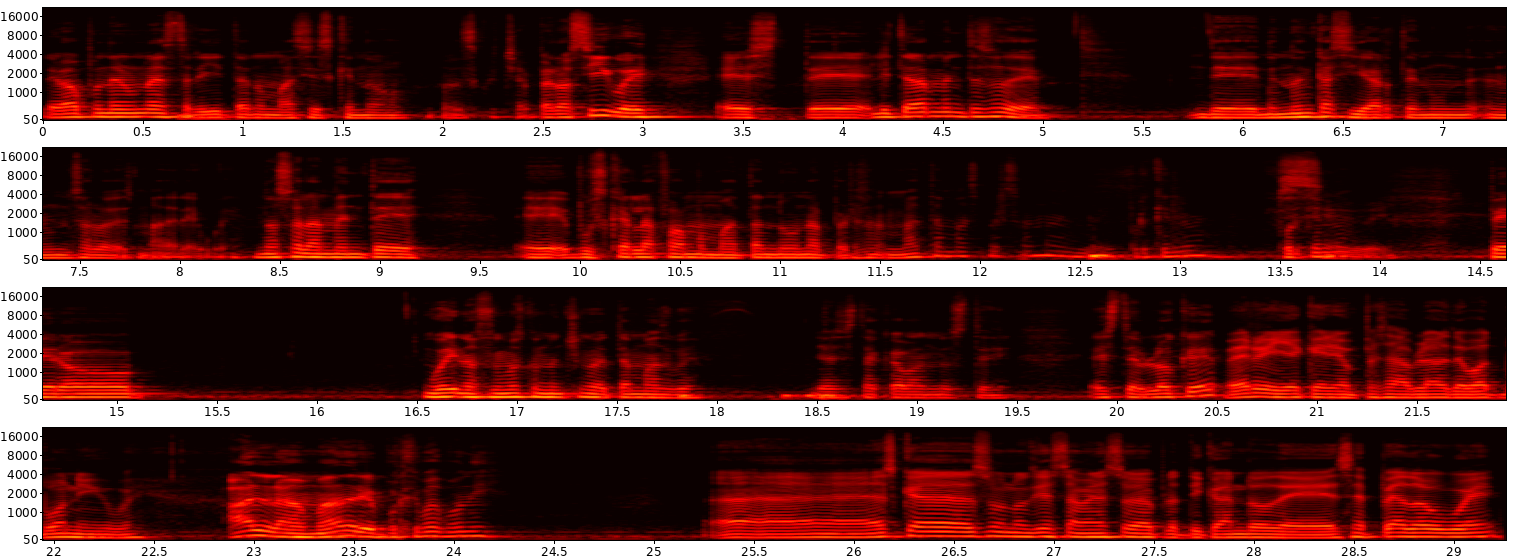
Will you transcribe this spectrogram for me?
Le voy a poner una estrellita nomás si es que no, no lo escucha. Pero sí, güey. Este, literalmente eso de, de, de no encasillarte en un, en un solo desmadre, güey. No solamente eh, buscar la fama matando a una persona. Mata más personas, güey. ¿Por qué no? ¿Por qué Sí, no? güey. Pero, güey, nos fuimos con un chingo de temas, güey. Ya se está acabando este, este bloque. Pero ya quería empezar a hablar de Bad Bunny, güey. A la madre, ¿por qué Bad Bunny? Eh, es que hace unos días también estuve platicando de ese pedo, güey.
